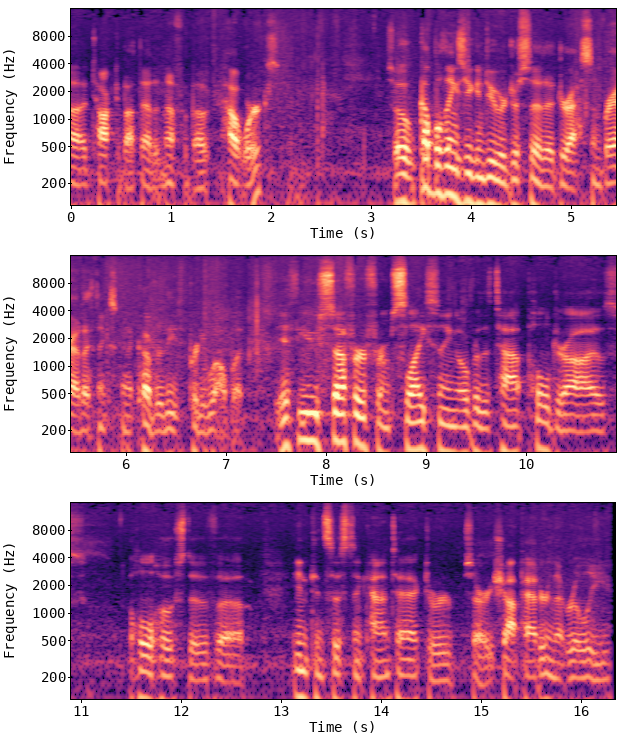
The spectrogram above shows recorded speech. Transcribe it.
uh, talked about that enough about how it works. So a couple things you can do are just at address, and Brad I think is going to cover these pretty well. But if you suffer from slicing over the top pull draws, a whole host of uh, inconsistent contact or sorry shot pattern that really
